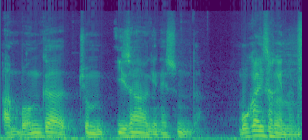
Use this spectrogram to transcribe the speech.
아 뭔가 좀 이상하긴 했습니다. 뭐가 이상했는데?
